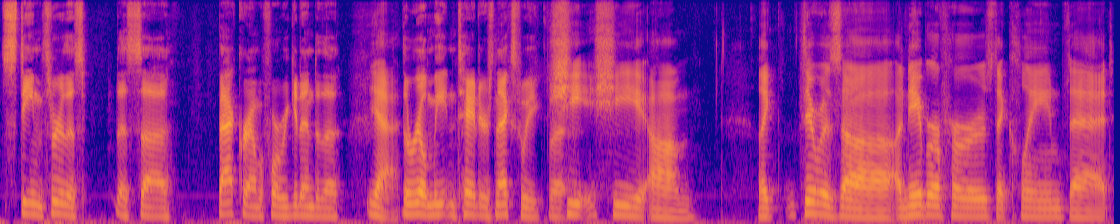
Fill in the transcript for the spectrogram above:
steam through this this uh, background before we get into the Yeah. the real meat and taters next week. But she she um like there was uh, a neighbor of hers that claimed that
